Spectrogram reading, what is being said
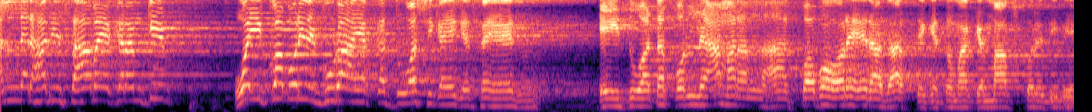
আল্লাহর হাবিব সাহাবা একরামকে ওই কবরের গুড়া একটা দোয়া শিখাই গেছেন। এই দোয়াটা পড়লে আমার আল্লাহ কবরের আজাব থেকে তোমাকে মাফ করে দিবে।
